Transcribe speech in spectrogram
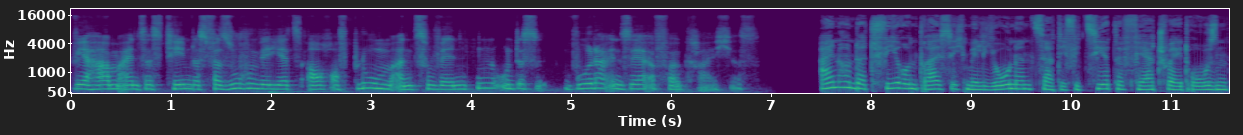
wir haben ein System, das versuchen wir jetzt auch auf Blumen anzuwenden. Und es wurde ein sehr erfolgreiches. 134 Millionen zertifizierte Fairtrade-Rosen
